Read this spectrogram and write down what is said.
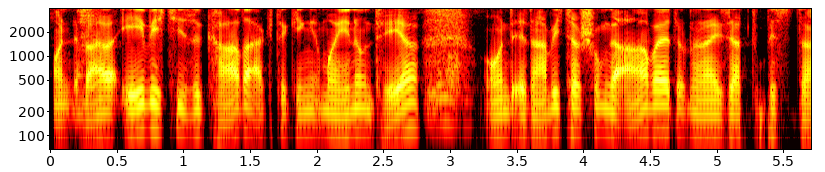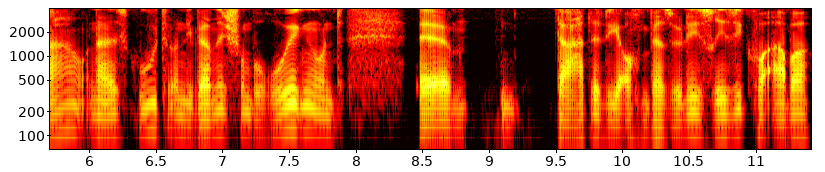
Und war ewig diese Kaderakte ging immer hin und her. Und äh, da habe ich da schon gearbeitet und dann habe ich gesagt, du bist da und alles gut und die werden sich schon beruhigen. Und ähm, da hatte die auch ein persönliches Risiko, aber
